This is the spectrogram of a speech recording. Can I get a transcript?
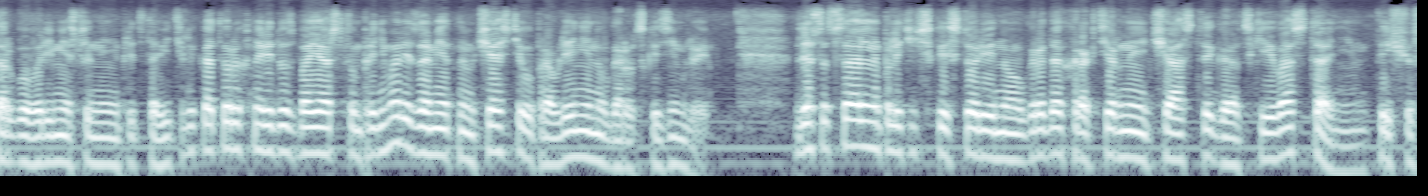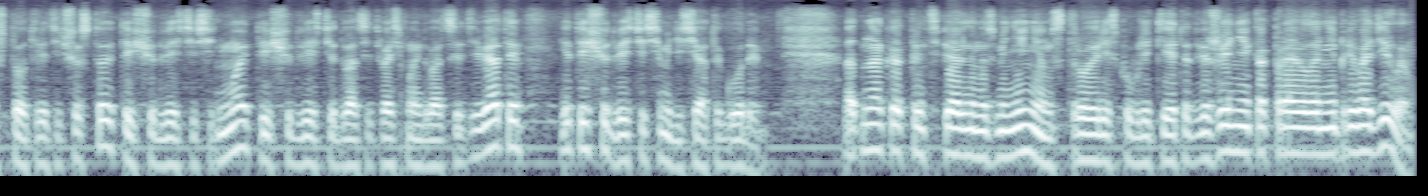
торгово-ремесленные представители которых наряду с боярством принимали заметное участие в управлении новгородской землей. Для социально-политической истории Новгорода характерны частые городские восстания 1136, 1207, 1228, 29 и 1270 годы. Однако к принципиальным изменениям в строе республики это движение, как правило, не приводило.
